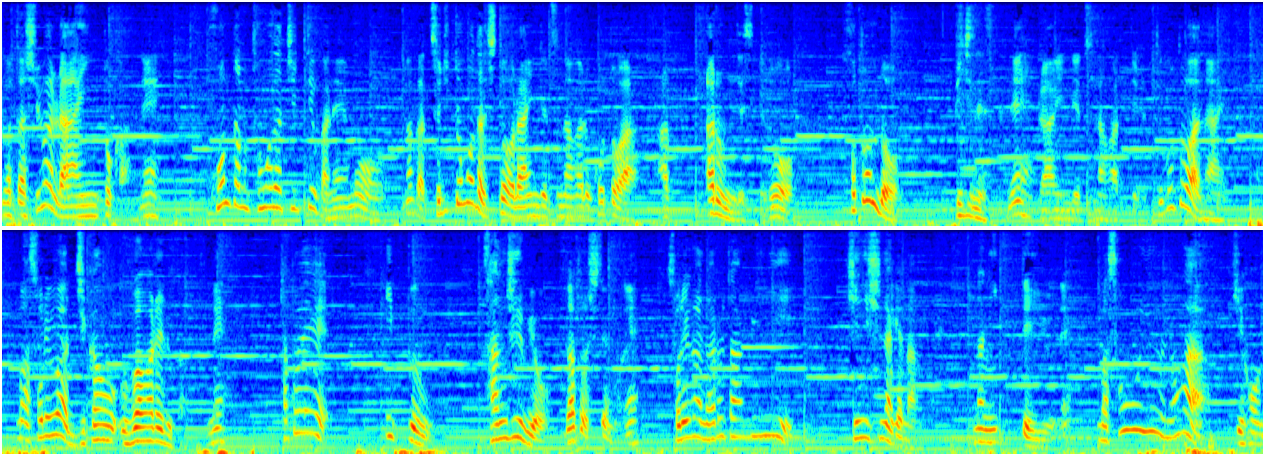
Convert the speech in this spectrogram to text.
私は LINE とかね、本当の友達っていうかね、もうなんか釣り友達と LINE で繋がることはあるんですけど、ほとんどビジネスでね、LINE で繋がってるってことはない。まあそれは時間を奪われるからですね。たとえ1分30秒だとしてもね、それが鳴るたびに気にしなきゃならない。何っていうね。まあそういうのが基本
